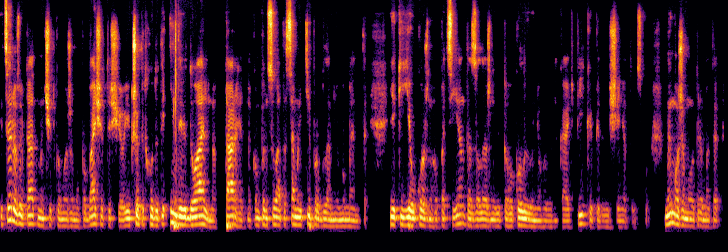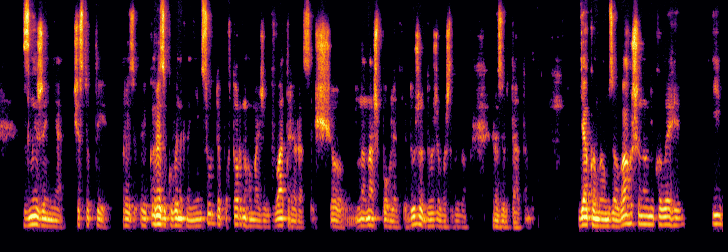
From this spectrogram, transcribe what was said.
І цей результат ми чітко можемо побачити, що якщо підходити індивідуально, таргетно, компенсувати саме ті проблемні моменти, які є у кожного пацієнта, залежно від того, коли у нього виникають піки підвищення тиску, ми можемо отримати зниження частоти ризику виникнення інсульту повторного майже в 2-3 рази, що на наш погляд є дуже дуже важливим результатом. Дякуємо вам за увагу, шановні колеги, і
